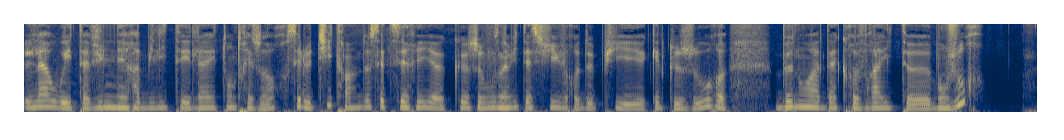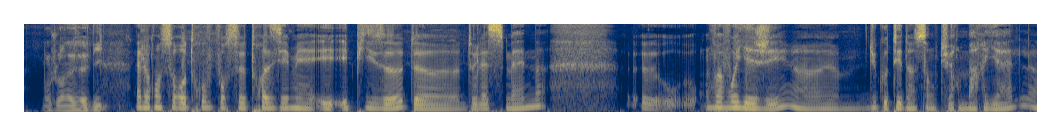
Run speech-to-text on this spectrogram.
Là où est ta vulnérabilité, là est ton trésor. C'est le titre hein, de cette série euh, que je vous invite à suivre depuis quelques jours. Benoît Dacrevrait, euh, bonjour. Bonjour Nathalie. Alors on se retrouve pour ce troisième épisode euh, de la semaine. On va voyager du côté d'un sanctuaire marial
